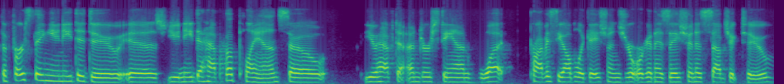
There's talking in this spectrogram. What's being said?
the first thing you need to do is you need to have a plan. So, you have to understand what privacy obligations your organization is subject to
